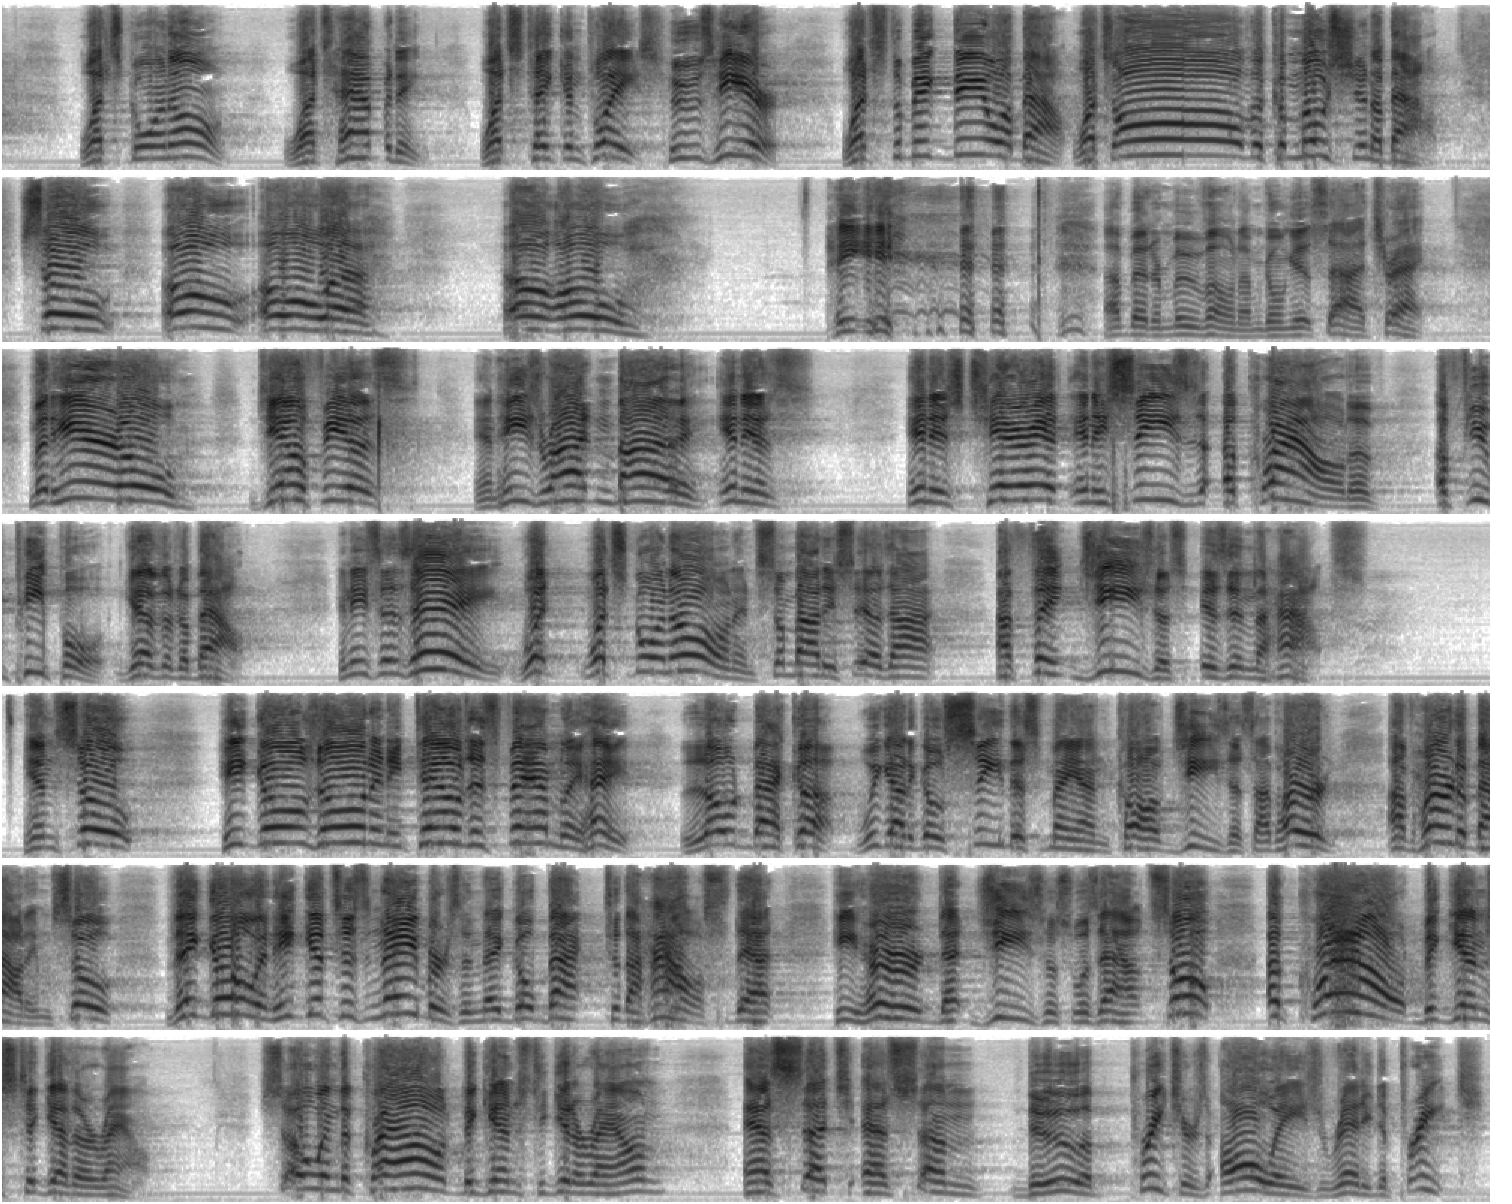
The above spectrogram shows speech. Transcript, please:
what's going on, what's happening, what's taking place, who's here, what's the big deal about, what's all the commotion about. So, oh, oh, uh, Oh, oh. He, I better move on. I'm going to get sidetracked. But here, oh, Jeff is, and he's riding by in his, in his chariot, and he sees a crowd of a few people gathered about. And he says, Hey, what, what's going on? And somebody says, I, I think Jesus is in the house. And so he goes on and he tells his family, hey, load back up. We got to go see this man called Jesus. I've heard, I've heard about him. So they go and he gets his neighbors and they go back to the house that he heard that Jesus was out. So a crowd begins to gather around. So when the crowd begins to get around, as such as some do, a preacher's always ready to preach.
